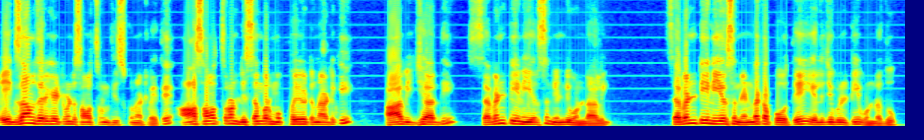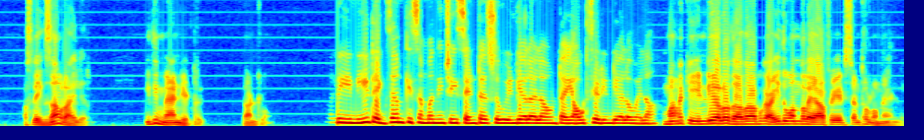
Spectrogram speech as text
ఎగ్జామ్ జరిగేటువంటి సంవత్సరం తీసుకున్నట్లయితే ఆ సంవత్సరం డిసెంబర్ ముప్పై ఒకటి నాటికి ఆ విద్యార్థి సెవెంటీన్ ఇయర్స్ నిండి ఉండాలి. సెవెంటీన్ ఇయర్స్ నిండకపోతే ఎలిజిబిలిటీ ఉండదు. అసలు ఎగ్జామ్ రాయలేరు. ఇది మ్యాండేటరీ దాంట్లో. మరి నీట్ ఎగ్జామ్కి సంబంధించి సెంటర్స్ ఇండియాలో ఎలా ఉంటాయి? అవుట్ సైడ్ ఇండియాలో ఎలా? మనకి ఇండియాలో దాదాపుగా ఐదు వందల యాభై ఏడు సెంటర్లు ఉన్నాయండి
